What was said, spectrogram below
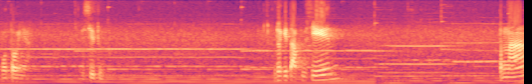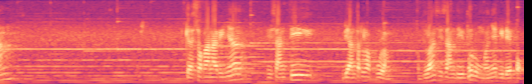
fotonya di situ udah kita hapusin. Tenang. Keesokan harinya si Santi diantarlah pulang. Kebetulan si Santi itu rumahnya di Depok.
